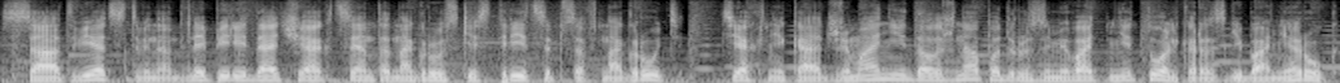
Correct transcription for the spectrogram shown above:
Соответственно, для передачи акцента нагрузки с трицепсов на грудь, техника отжиманий должна подразумевать не только разгибание рук,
